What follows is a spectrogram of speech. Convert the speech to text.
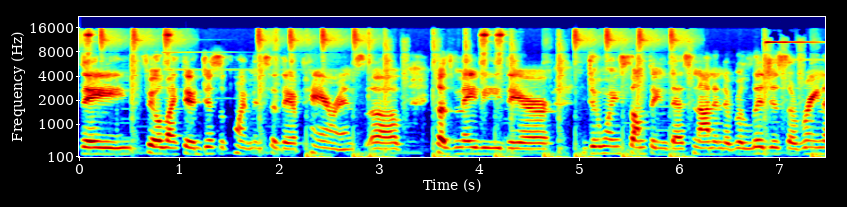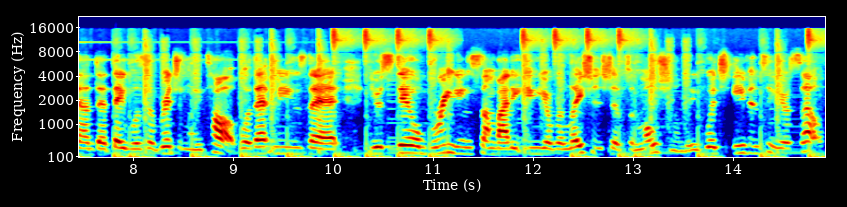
they feel like they're disappointment to their parents because maybe they're doing something that's not in the religious arena that they was originally taught. Well, that means that you're still bringing somebody in your relationships emotionally, which even to yourself,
